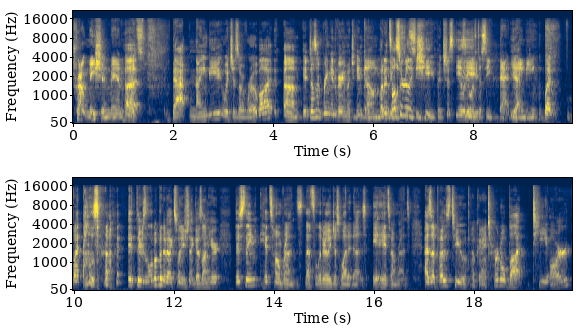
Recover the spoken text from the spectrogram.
Trout Nation, man. Uh, That's Bat ninety, which is a robot, um, it doesn't bring in very much income, Dumb. but it's also really see- cheap. It's just easy. nobody wants to see Bat Yeah. 90. But but also, it, there's a little bit of explanation that goes on here. This thing hits home runs. That's literally just what it does. It hits home runs, as opposed to Okay. TurtleBot TR,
